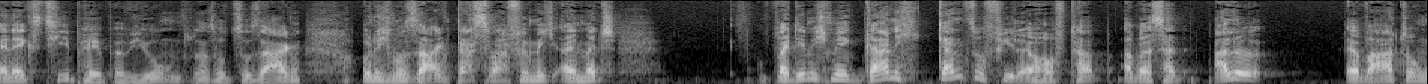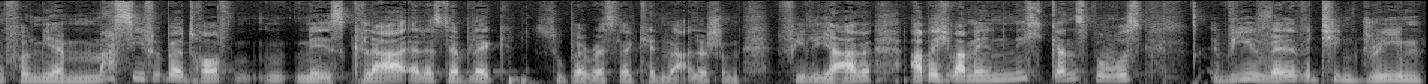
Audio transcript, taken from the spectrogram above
NXT Pay-per-View, um es mal so zu sagen. Und ich muss sagen, das war für mich ein Match, bei dem ich mir gar nicht ganz so viel erhofft habe, aber es hat alle Erwartungen von mir massiv übertroffen. Mir ist klar, Alistair Black, super Wrestler, kennen wir alle schon viele Jahre. Aber ich war mir nicht ganz bewusst, wie Velveteen Dream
